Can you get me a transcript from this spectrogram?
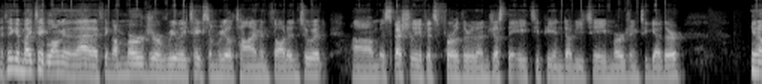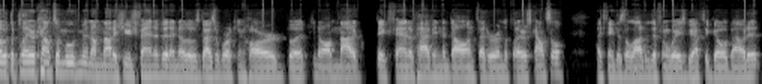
I think it might take longer than that. I think a merger really takes some real time and thought into it um, especially if it's further than just the ATP and WTA merging together. You know, with the player council movement, I'm not a huge fan of it. I know those guys are working hard, but you know, I'm not a big fan of having the Nadal and Federer in the players council. I think there's a lot of different ways we have to go about it.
